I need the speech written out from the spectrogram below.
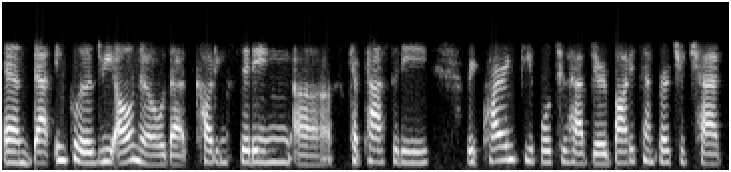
And that includes, we all know that cutting sitting uh, capacity, requiring people to have their body temperature checked,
